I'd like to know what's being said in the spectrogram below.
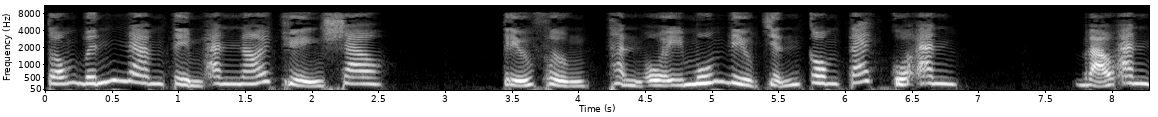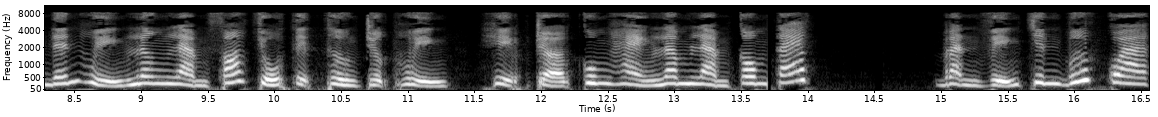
Tống Bính Nam tìm anh nói chuyện sao? Tiểu Phượng, thành ủy muốn điều chỉnh công tác của anh. Bảo anh đến huyện Lân làm phó chủ tịch thường trực huyện, hiệp trợ cung hàng lâm làm công tác. Bành viễn Chinh bước qua,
